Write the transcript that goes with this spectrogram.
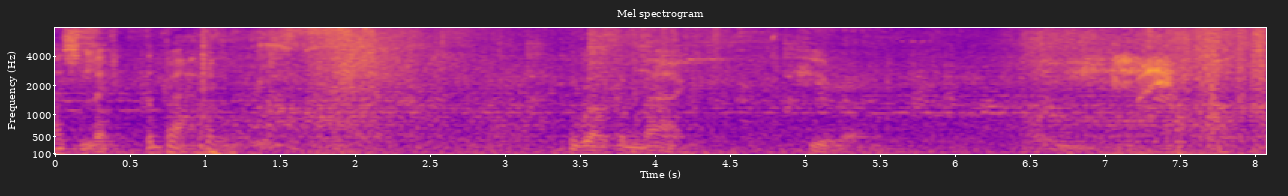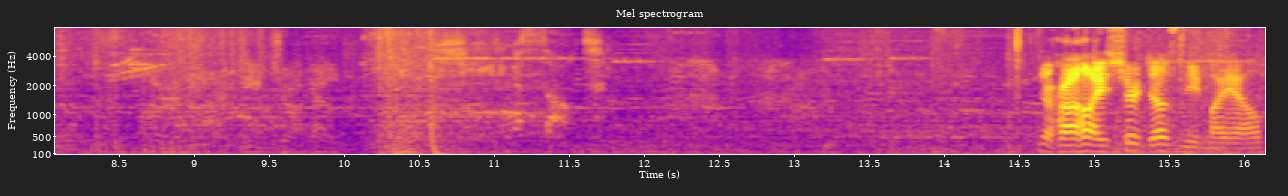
Has left the battle. Welcome back, hero. Raleigh sure does need my help.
